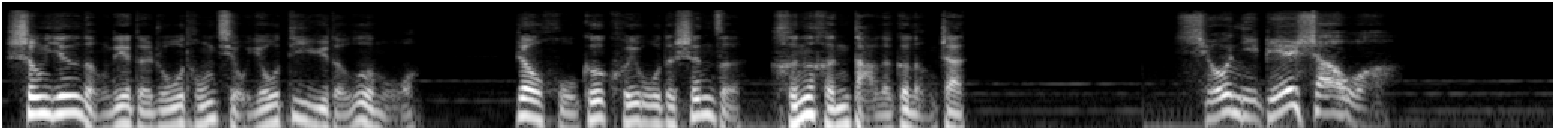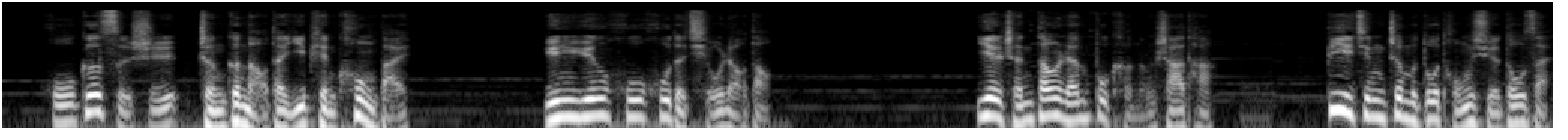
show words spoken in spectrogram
声音冷冽的如同九幽地狱的恶魔，让虎哥魁梧的身子狠狠打了个冷战。求你别杀我！虎哥此时整个脑袋一片空白，晕晕乎乎的求饶道：“叶晨当然不可能杀他，毕竟这么多同学都在，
